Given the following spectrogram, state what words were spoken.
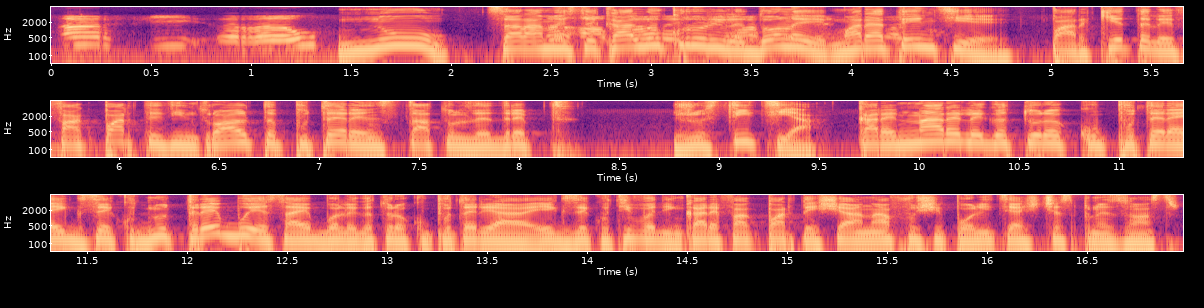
Ar fi rău Nu! S-ar amesteca apare lucrurile, și domnule, astfel de mare situații. atenție! Parchetele fac parte dintr-o altă putere în statul de drept. Justiția, care nu are legătură cu puterea executivă, nu trebuie să aibă legătură cu puterea executivă din care fac parte și ANAF-ul și poliția și ce spuneți noastră.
